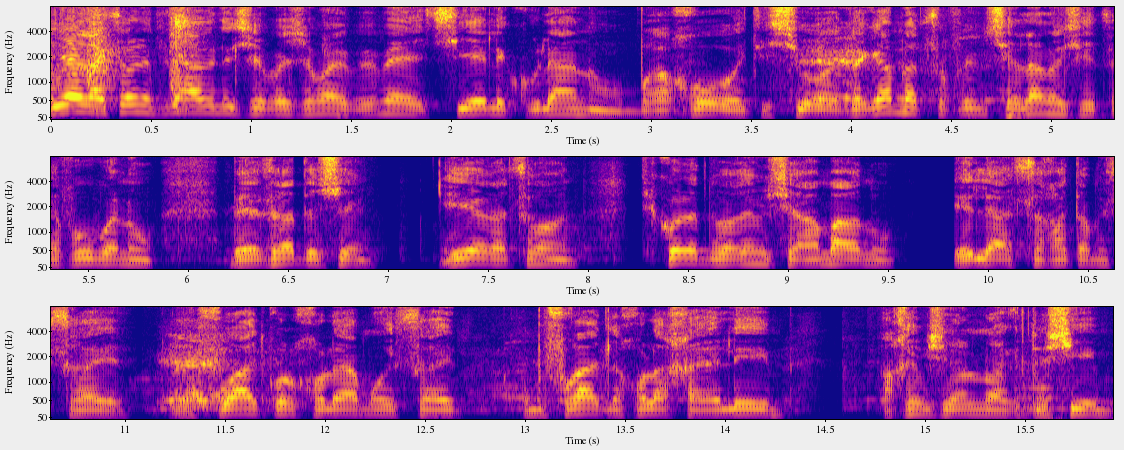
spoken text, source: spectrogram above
יהיה רצון לפני אבינו שבשמיים, באמת, שיהיה לכולנו ברכות, ישועות, וגם לצופים שלנו שצפו בנו, בעזרת השם. יהיה רצון שכל הדברים שאמרנו, יהיה להצלחת עם ישראל, לרפואת כל חולי עמו ישראל, ובפרט לכל החיילים, האחים שלנו הקדושים,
